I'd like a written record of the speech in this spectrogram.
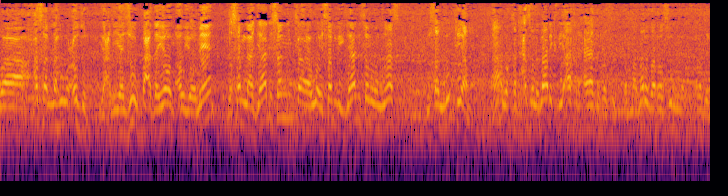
وحصل له عذر يعني يزول بعد يوم أو يومين وصلى جالسا فهو يصلي جالسا والناس يصلوا قياما. ها وقد حصل ذلك في آخر حياة الرسول. لما مرض الرسول مرض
